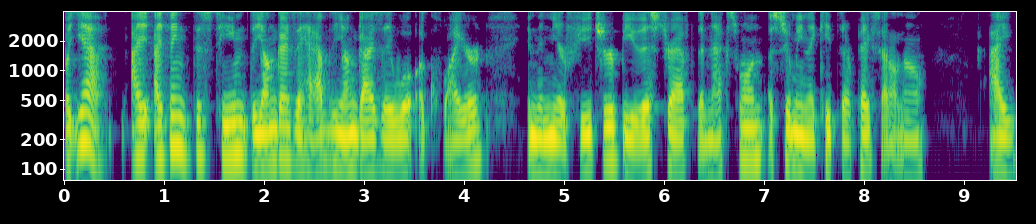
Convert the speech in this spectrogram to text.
but yeah, I, I think this team, the young guys they have, the young guys they will acquire in the near future, be this draft, the next one, assuming they keep their picks. I don't know. I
